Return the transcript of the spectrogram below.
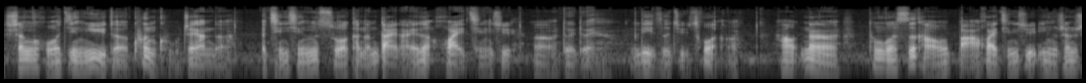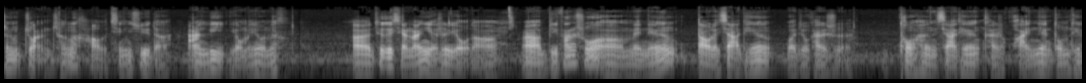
生活境遇的困苦这样的情形所可能带来的坏情绪啊，对对，例子举错了啊。好，那通过思考把坏情绪硬生生转成好情绪的案例有没有呢？啊，这个显然也是有的啊啊，比方说啊，每年到了夏天，我就开始痛恨夏天，开始怀念冬天。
